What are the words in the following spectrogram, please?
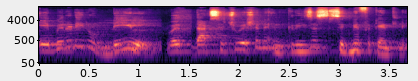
ability to deal with that situation increases significantly.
